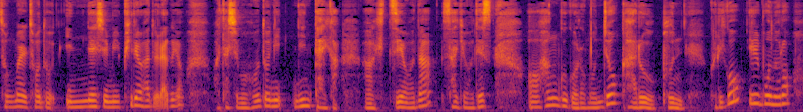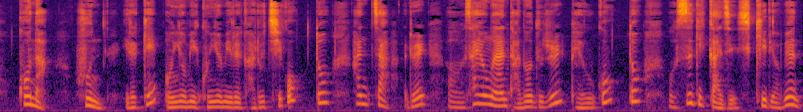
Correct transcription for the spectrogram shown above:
정말저도인내심이필요하더라고요私も本当に忍耐が必要な作業です어한국어로먼저가루분그리고일본어로코나훈 이렇게 언요미 군요미를 가르치고 또 한자를 어, 사용한 단어들을 배우고 또 어, 쓰기까지 시키려면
